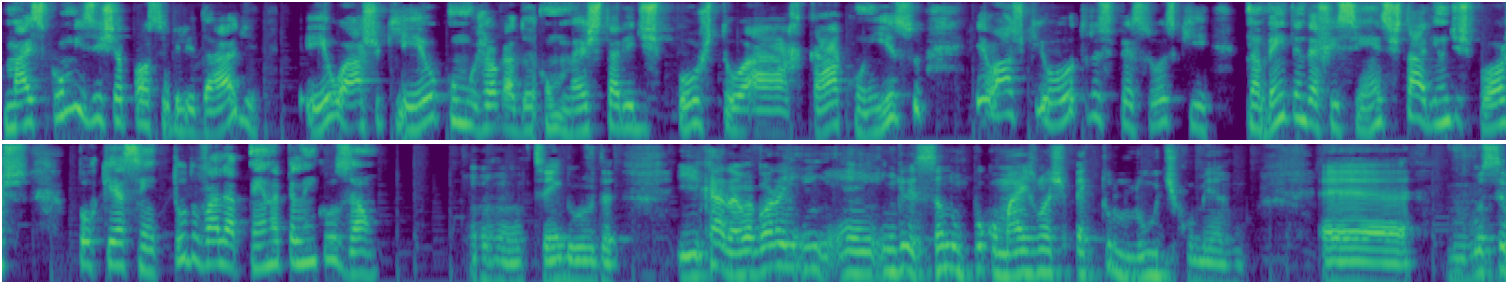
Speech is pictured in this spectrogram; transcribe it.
Mas como existe a possibilidade, eu acho que eu, como jogador, como mestre, estaria disposto a arcar com isso. Eu acho que outras pessoas que também têm deficiência estariam dispostos, porque assim, tudo vale a pena pela inclusão. Uhum, sem dúvida. E, cara, agora ingressando um pouco mais no aspecto lúdico mesmo. É, você,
